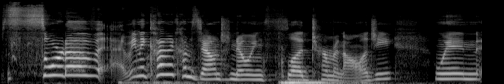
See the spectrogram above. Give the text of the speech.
Sort of. I mean, it kind of comes down to knowing flood terminology. When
